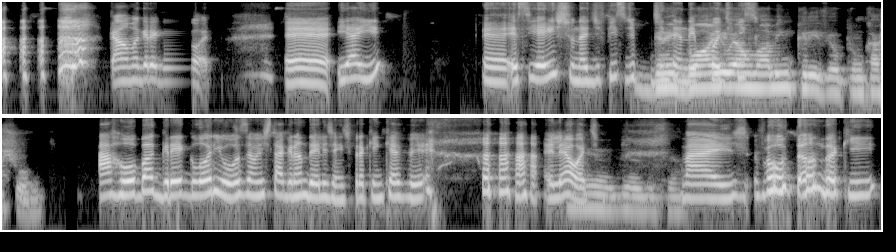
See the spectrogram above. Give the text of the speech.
Calma, Gregório. É, e aí, é, esse eixo, né, difícil de, de entender. Gregório é um nome incrível para um cachorro. Arroba Greglorioso é o Instagram dele, gente, para quem quer ver. ele é ótimo. Mas, voltando aqui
